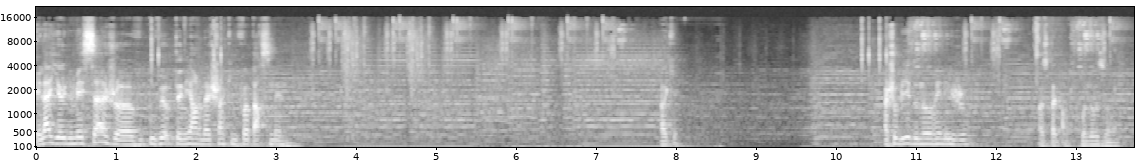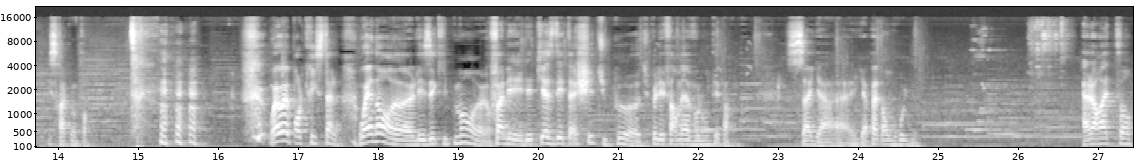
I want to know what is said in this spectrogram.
Et là, il y a eu le message, euh, vous pouvez obtenir le machin qu'une fois par semaine. Ok. Ah, j'ai oublié d'honorer les jeux. Ah, c'est pas grave, Chronos, euh, il sera content. ouais, ouais, pour le cristal. Ouais, non, euh, les équipements, enfin, les, pièces détachées, tu peux, tu peux les farmer à volonté, par contre. Ça, il n'y a, y a pas d'embrouille. Alors, attends.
